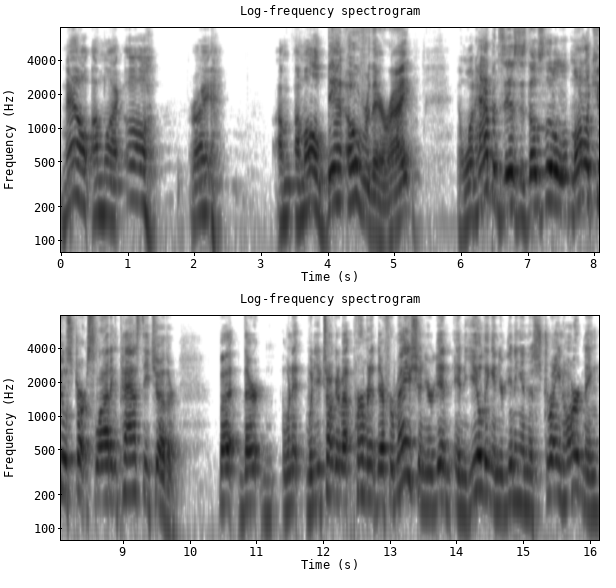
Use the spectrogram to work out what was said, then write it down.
now I'm like, oh, right? I'm, I'm all bent over there, right? And what happens is, is those little molecules start sliding past each other. But they're, when, it, when you're talking about permanent deformation, you're getting in yielding and you're getting into strain hardening,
